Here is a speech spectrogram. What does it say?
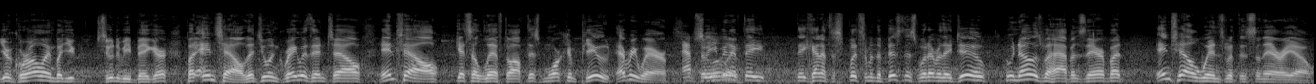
you're growing, but you soon to be bigger. But yeah. Intel, they're doing great with Intel. Intel gets a lift off this, more compute everywhere. Absolutely. So even if they, they kind of have to split some of the business, whatever they do, who knows what happens there, but Intel wins with this scenario.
